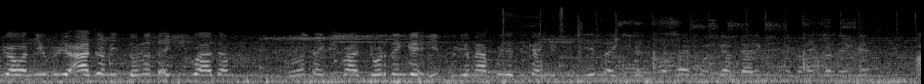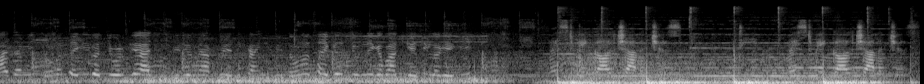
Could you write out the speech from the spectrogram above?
टू आवर न्यू वीडियो। आज हम इस दोनों साइकिल को आज हम दोनों साइकिल को आज जोड़ देंगे। इस वीडियो में आपको ये दिखाएँगे कि ये साइकिल का चक्का है खोल के हम डायरेक्ट इसमें कनेक्ट कर देंगे। आज हम इस दोनों साइकिल को जोड़ के आज इस वीडियो में आपको ये दिखाएँगे कि दोनों साइकिल जुड़ने के बाद कैसी लगेगी। West Bengal challenges team West Bengal challenges.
